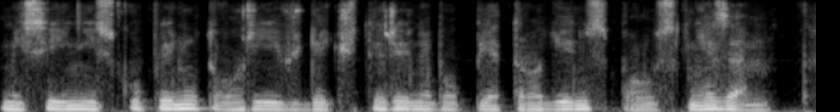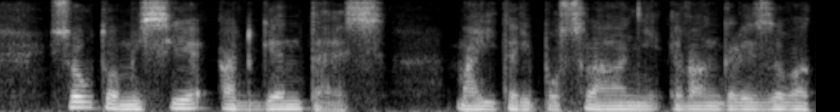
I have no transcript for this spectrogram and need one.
Misijní skupinu tvoří vždy čtyři nebo pět rodin spolu s knězem. Jsou to misie ad gentes, Mají tedy poslání evangelizovat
